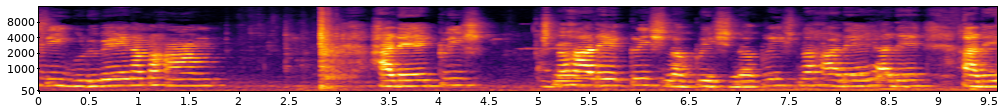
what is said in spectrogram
श्रीगुरुवे नमः। हरे कृष्ण। కృష్ణ హరే కృష్ణ కృష్ణ కృష్ణ హరే హరే. హరే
